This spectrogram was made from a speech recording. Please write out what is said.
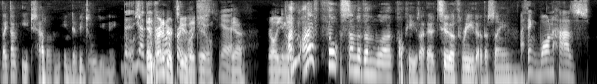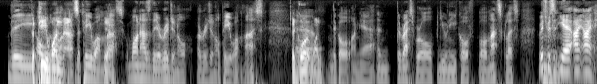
they don't each have an individual unique The- mask? yeah, In they're- they're all Predator pretty 2 they do. Yeah. yeah, they're all unique. I'm, I've thought some of them were copies, like there are two or three that are the same. I think one has the The P1 one, mask. The P1 Yeah. mask. One has the original original P1 mask. The Gort Um, one. The Gort one, yeah, and the rest were all unique or or maskless. Which was Hmm. yeah, I, I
